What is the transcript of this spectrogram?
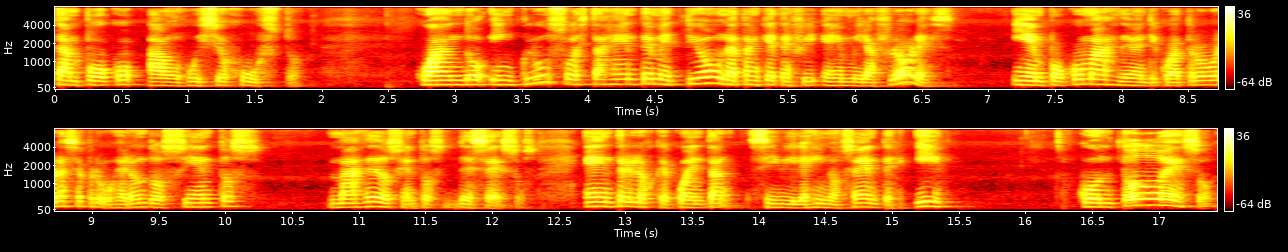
tampoco a un juicio justo cuando incluso esta gente metió una tanqueta en Miraflores y en poco más de 24 horas se produjeron 200, más de 200 decesos, entre los que cuentan civiles inocentes. Y con todo eso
